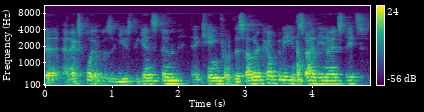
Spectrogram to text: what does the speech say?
the, an exploit was used against them, and it came from this other company inside the United States.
